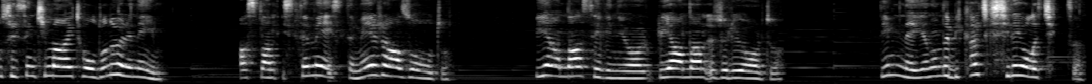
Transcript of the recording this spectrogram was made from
bu sesin kime ait olduğunu öğreneyim. Aslan istemeye istemeye razı oldu. Bir yandan seviniyor, bir yandan üzülüyordu. Dimne yanında birkaç kişiyle yola çıktı.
